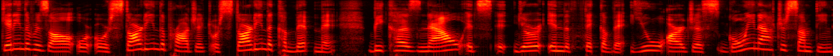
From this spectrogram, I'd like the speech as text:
getting the result or or starting the project or starting the commitment because now it's it, you're in the thick of it. You are just going after something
